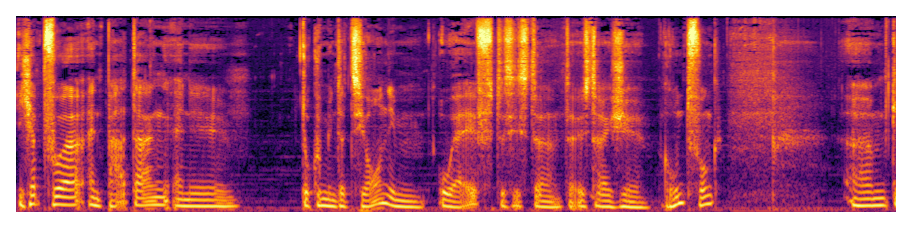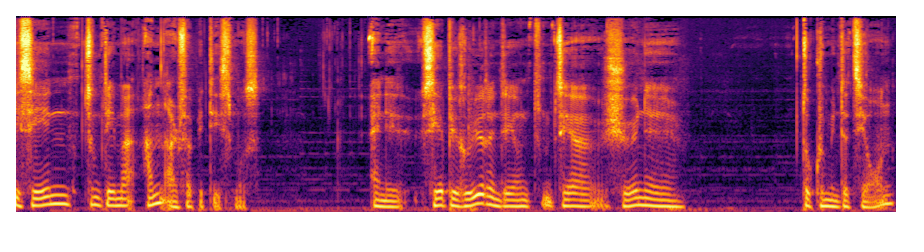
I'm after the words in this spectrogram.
Ich habe vor ein paar Tagen eine Dokumentation im ORF, das ist der, der österreichische Rundfunk, ähm, gesehen zum Thema Analphabetismus. Eine sehr berührende und sehr schöne Dokumentation,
